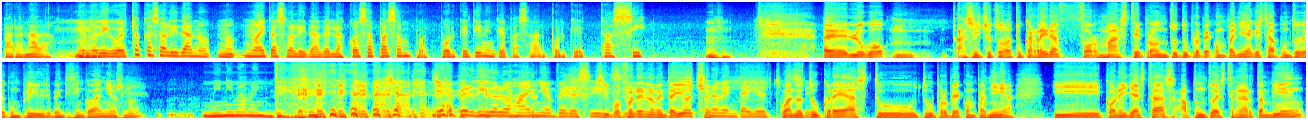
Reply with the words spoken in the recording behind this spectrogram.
para nada. Yo no mm. digo, esto es casualidad, no, no, no hay casualidades. Las cosas pasan pues porque tienen que pasar, porque está así. Eh, luego mm, has hecho toda tu carrera, formaste pronto tu propia compañía que está a punto de cumplir 25 años, ¿no? Mínimamente. ya, he perdido los años, pero sí. Sí, pues fue en el 98. 98. Cuando tú creas tu, propia compañía. Y con ella estás a punto de estrenar también,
